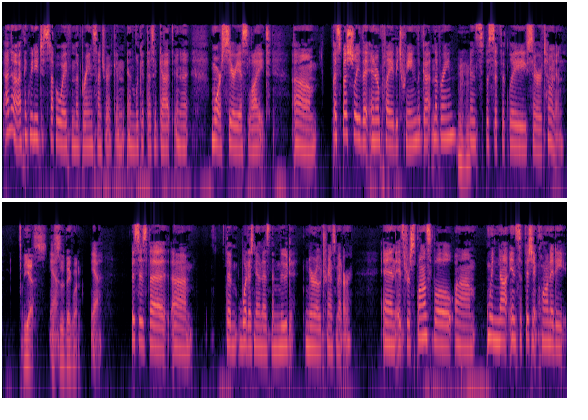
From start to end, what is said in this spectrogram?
I know. I think we need to step away from the brain centric and, and look at this gut in a more serious light. Um, especially the interplay between the gut and the brain and specifically serotonin. Yes, Yeah. this is a big one. Yeah. This is the, um, the, what is known as the mood neurotransmitter. And it's responsible, um, when not in sufficient quantity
